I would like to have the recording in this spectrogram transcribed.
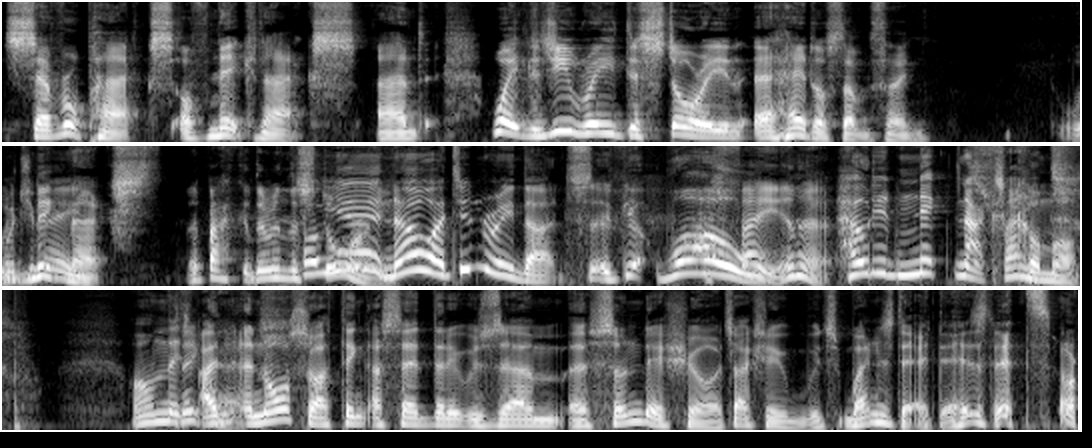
several packs of Nik Naks, and wait, did you read this story ahead or something? What do you mean? Nik Naks, they're back. They're in the Oh story. yeah, no, I didn't read that. So, whoa, fate, how did Nik Naks come up? On this, and, and also, I think I said that it was um, a Sunday show. It's actually it's Wednesday isn't it? Sorry,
